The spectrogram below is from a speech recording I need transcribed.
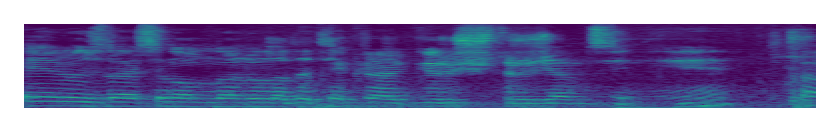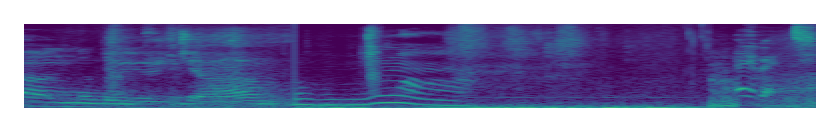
Eğer özlersen onlarla da tekrar görüştüreceğim seni. Karnını doyuracağım. Evet.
